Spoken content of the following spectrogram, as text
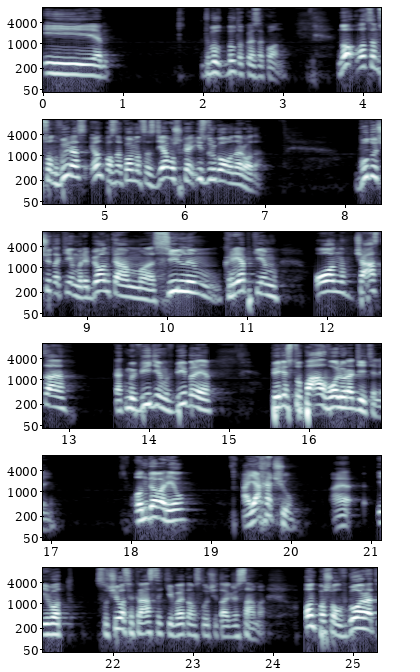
и это был, был такой закон. Но вот Самсон вырос, и он познакомился с девушкой из другого народа. Будучи таким ребенком сильным, крепким, он часто, как мы видим в Библии, переступал волю родителей. Он говорил, а я хочу. А и вот случилось как раз-таки в этом случае так же самое. Он пошел в город,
